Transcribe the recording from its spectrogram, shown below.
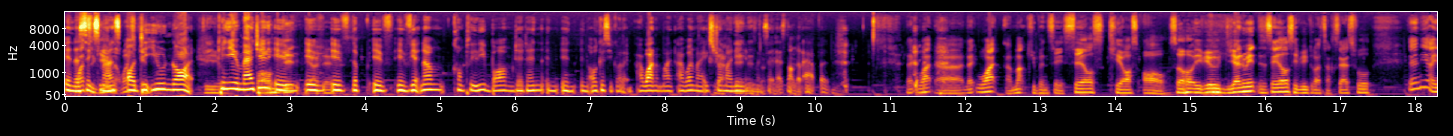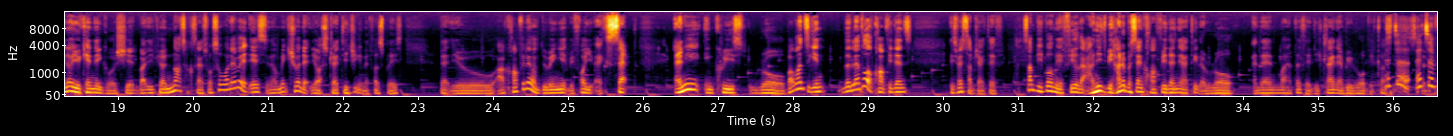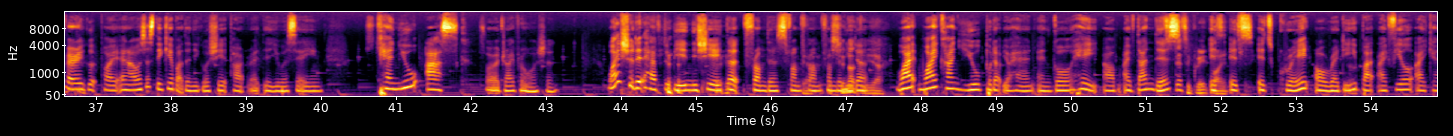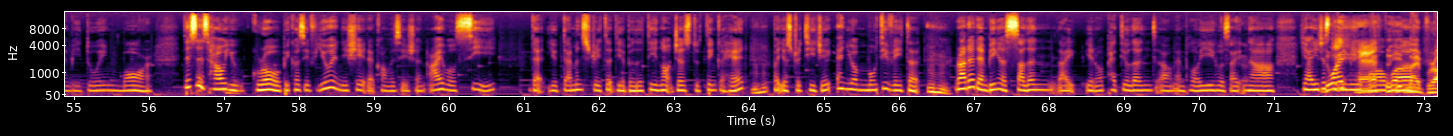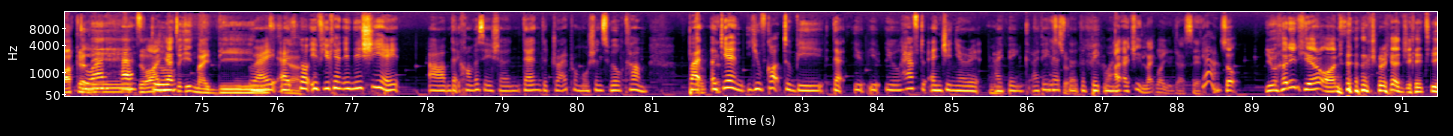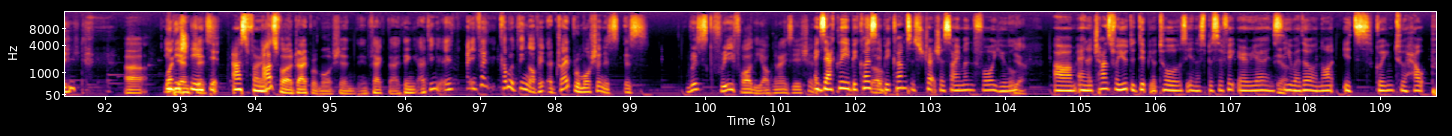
In the. Once six again, months, or did you not? you Can you imagine if it? Yeah, if if the if if Vietnam completely bombed and then in, in, in August you go like I want my I want my extra Yeah, money and I said that's not gonna happen. like what uh, like what uh, Mark Cuban says, sales chaos all. So if you generate the sales, if you got successful, then yeah, I know you can negotiate. But if you're not successful, so whatever it is, you know, make sure that you're strategic in the first place, that you are confident of doing it before you accept any increased role. But once again, the level of confidence is very subjective. Some people may feel that I need to be hundred percent confident, then I take the role, and then what happens? They decline every role because That's a it's that's a very good point. And I was just thinking about the negotiate part, right? That you were saying. Can you ask for a dry promotion? Why should it have to be initiated from this from Yeah, from from the not leader? yeah. Why why can't you put up your hand and go, hey, um, I've done this. That's a great it's, point, It's it's great already, but I feel I can be doing more. This is how you grow because if you initiate that conversation, I will see that you demonstrated the ability not just to think ahead, Mm-hmm. but you're strategic and you're motivated rather than being a sullen, like, you know, petulant um, employee who's like, nah, yeah, you're just do I giving me have more to work. eat my broccoli? Do I have Do to? I have to eat my beans? right? And so if you can initiate um, that conversation, then the dry promotions will come. But again, you've got to be that you, you, you have to engineer it. I think. I think Mm. That's that's, the, the big one. I actually like what you just said. Yeah. So you heard it here on Career Agility. Uh, What the answer is- ask for it. ask for a dry promotion. In fact, I think I think in fact, come to think of it, a dry promotion is is risk free for the organization. Exactly, because So- it becomes a stretch assignment for you. Yeah. Um, and a chance for you to dip your toes in a specific area and see Yeah. whether or not it's going to help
